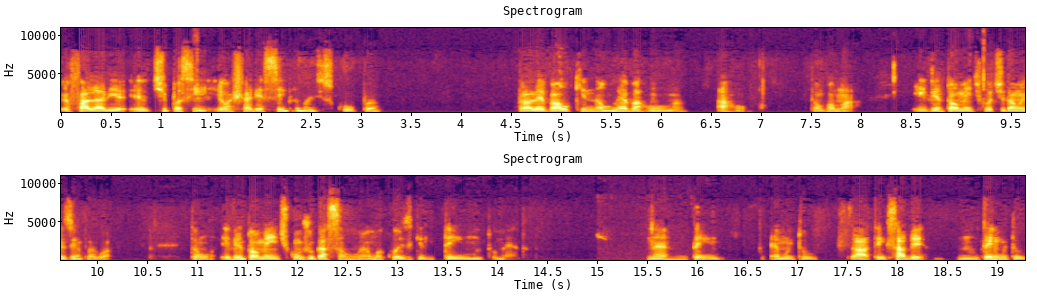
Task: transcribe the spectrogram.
eu falaria, eu, tipo assim, eu acharia sempre uma desculpa para levar o que não leva a Roma a Roma. Então, vamos lá. Eventualmente, vou te dar um exemplo agora. Então, eventualmente, conjugação não é uma coisa que tem muito método. Né? Não tem, é muito, ah, tem que saber. Não tem muito,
